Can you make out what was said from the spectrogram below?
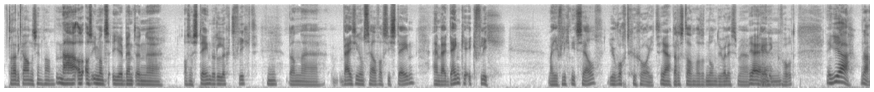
Te radicaal in de zin van... Nou, als, als iemand, je bent een, eh, als een steen door de lucht vliegt, dan uh, wij zien onszelf als die steen en wij denken ik vlieg. Maar je vliegt niet zelf, je wordt gegooid. Ja. Dat is dan wat het non-dualisme Ja, predikt bijvoorbeeld. Denk ja, nou,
